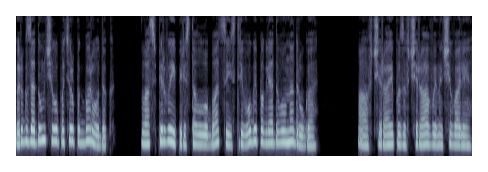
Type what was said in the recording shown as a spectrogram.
Эрк задумчиво потер подбородок. Лас впервые перестал улыбаться и с тревогой поглядывал на друга. «А вчера и позавчера вы ночевали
